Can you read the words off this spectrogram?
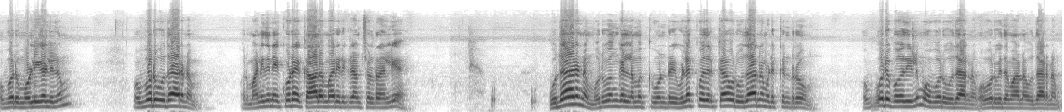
ஒவ்வொரு மொழிகளிலும் ஒவ்வொரு உதாரணம். ஒரு மனிதனை கூட காலை மாதிரி இருக்கிறான்னு சொல்கிறான் இல்லையா? உதாரணம் உருவங்கள் நமக்கு ஒன்றை விளக்குவதற்காக ஒரு உதாரணம் எடுக்கின்றோம். ஒவ்வொரு பகுதியிலும் ஒவ்வொரு உதாரணம் ஒவ்வொரு விதமான உதாரணம்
